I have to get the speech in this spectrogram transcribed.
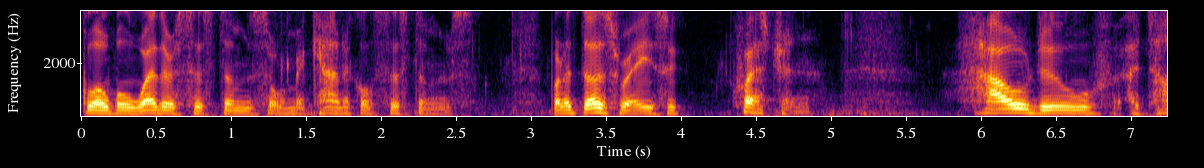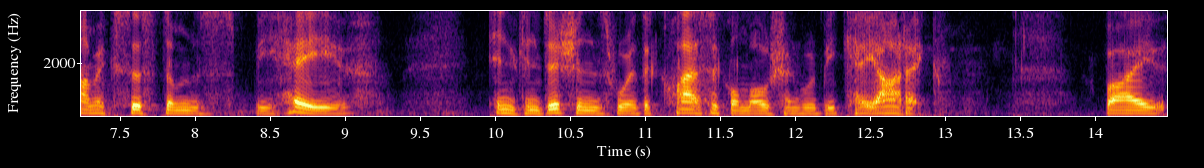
global weather systems or mechanical systems. But it does raise a question. How do atomic systems behave in conditions where the classical motion would be chaotic? By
